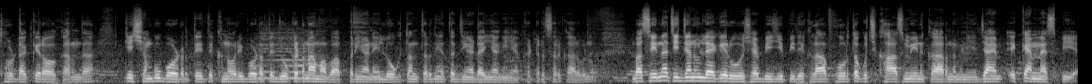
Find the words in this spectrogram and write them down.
ਤੁਹਾਡਾ ਘਿਰਾਓ ਕਰਨ ਦਾ ਕਿ ਸ਼ੰਭੂ ਬਾਰਡਰ ਤੇ ਤੇ ਖਨੌਰੀ ਬਾਰਡਰ ਤੇ ਜੋ ਘਟਨਾਵਾਂ ਵਾਪਰੀਆਂ ਨੇ ਲੋਕਤੰਤਰ ਦੀਆਂ ਧੱਜੀਆਂ ਡਾਈਆਂ ਗਈਆਂ ਖੱਟਰ ਸਰਕਾਰ ਵੱਲੋਂ। ਬਸ ਇਹਨਾਂ ਚੀਜ਼ਾਂ ਨੂੰ ਲੈ ਕੇ ਰੋਸ਼ ਹੈ ਬੀਜੇਪੀ ਦੇ ਖਿਲਾਫ ਹੋਰ ਤਾਂ ਕੁਝ ਖਾਸ ਮੇਨ ਕਾਰਨ ਵੀ ਨਹੀਂ ਹੈ ਜਾਂ ਇੱਕ ਐਮਐਸਪੀ ਹੈ।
